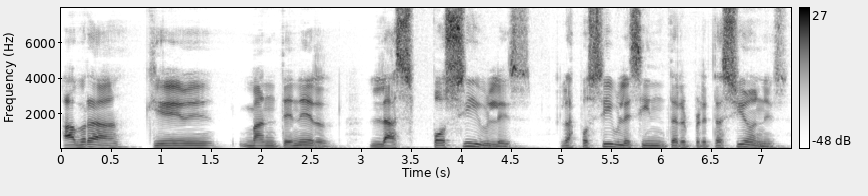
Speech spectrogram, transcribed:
habrá que mantener las posibles, las posibles interpretaciones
